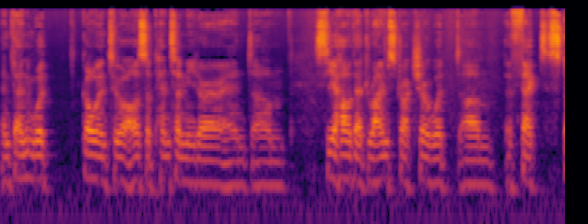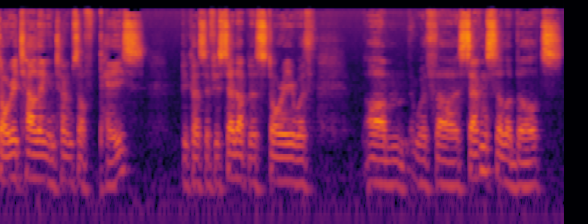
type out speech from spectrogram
and then would go into also pentameter and um, see how that rhyme structure would um, affect storytelling in terms of pace. Because if you set up a story with um, with uh, seven syllables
